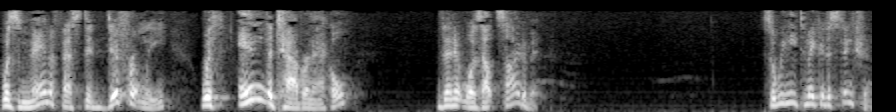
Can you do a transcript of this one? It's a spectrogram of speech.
was manifested differently within the tabernacle than it was outside of it. So we need to make a distinction.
